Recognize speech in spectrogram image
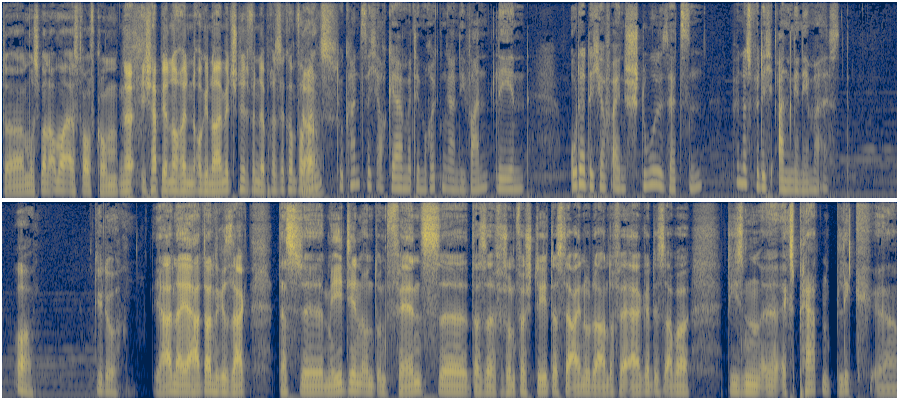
da muss man auch mal erst drauf kommen. Na, ich habe ja noch einen Originalmitschnitt von der Pressekonferenz. Du kannst dich auch gern mit dem Rücken an die Wand lehnen oder dich auf einen Stuhl setzen, wenn es für dich angenehmer ist. Oh, Guido. Ja, naja, er hat dann gesagt, dass äh, Medien und, und Fans, äh, dass er schon versteht, dass der eine oder andere verärgert ist, aber diesen äh, Expertenblick, äh,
